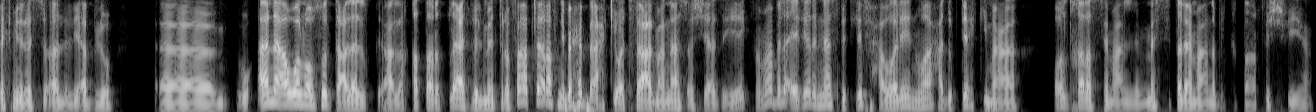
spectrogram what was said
تكملة للسؤال اللي قبله. أه وأنا أول ما وصلت على على قطر طلعت بالمترو فبتعرفني بحب أحكي وأتفاعل مع الناس وأشياء زي هيك فما بلاقي غير الناس بتلف حوالين واحد وبتحكي معه قلت خلص يا معلم ميسي طلع معنا بالقطار فيش فيها.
